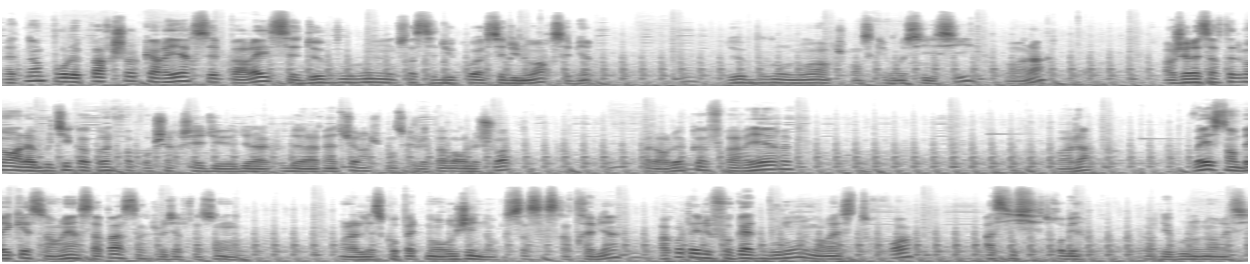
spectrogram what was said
Maintenant pour le pare-choc arrière, c'est pareil, c'est deux boulons. Ça c'est du quoi? C'est du noir, c'est bien. Deux boulons noirs, je pense qu'ils vont aussi ici. Voilà. Alors j'irai certainement à la boutique encore une fois pour chercher de, la, peinture. Hein. Je pense que je vais pas avoir le choix. Alors le coffre arrière. Voilà. Vous voyez, sans béquet, sans rien, ça passe. Hein. Je veux dire, de toute façon, on la laisse complètement origine, donc ça, ça sera très bien. Par contre, là, il nous faut 4 boulons, il m'en reste 3. Ah si, trop bien. Encore des boulons noirs ici.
